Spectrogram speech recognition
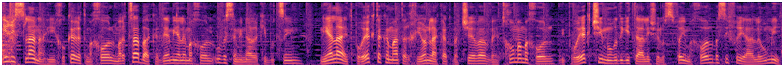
איריס לנה היא חוקרת מחול, מרצה באקדמיה למחול ובסמינר הקיבוצים, ניהלה את פרויקט הקמת ארכיון להקת בת שבע ואת תחום המחול בפרויקט שימור דיגיטלי של אוספי מחול בספרייה הלאומית.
